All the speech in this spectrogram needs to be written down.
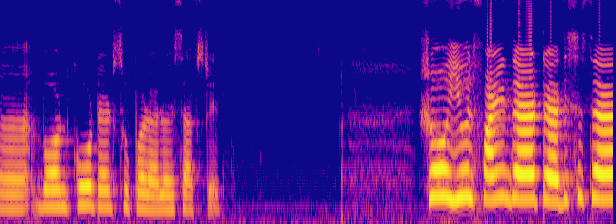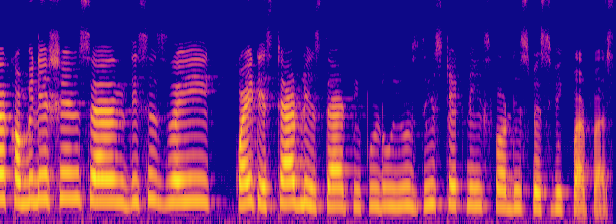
uh, bond coat and superalloy substrate. So, you will find that uh, this is the combinations and this is very quite established that people do use these techniques for this specific purpose.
